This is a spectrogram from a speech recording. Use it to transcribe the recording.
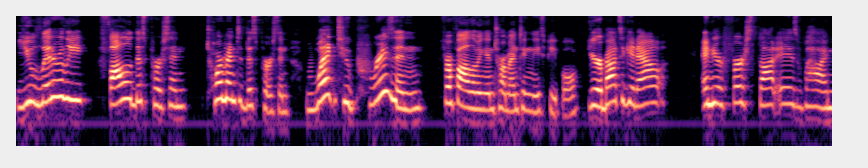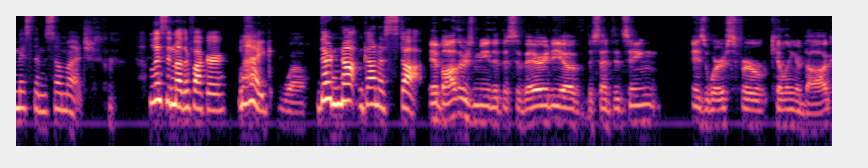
You literally followed this person, tormented this person, went to prison for following and tormenting these people. You're about to get out, and your first thought is, wow, I miss them so much. Listen, motherfucker, like, Wow. they're not gonna stop. It bothers me that the severity of the sentencing is worse for killing a dog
